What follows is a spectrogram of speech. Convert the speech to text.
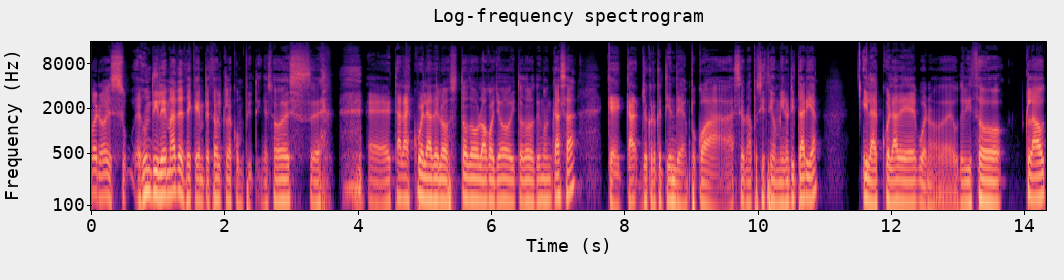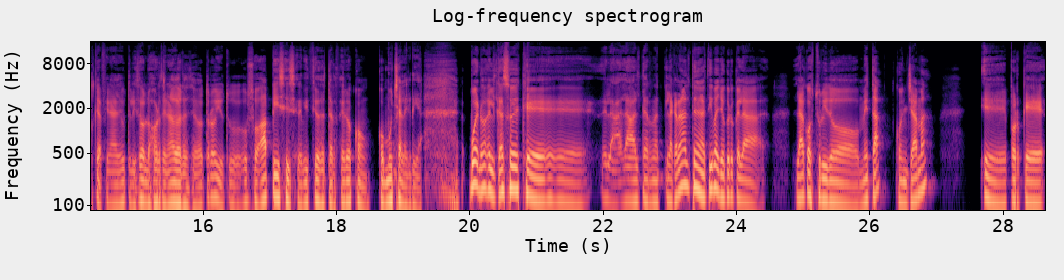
Bueno, es, un dilema desde que empezó el cloud computing. Eso es eh, eh, está la escuela de los todo lo hago yo y todo lo tengo en casa, que yo creo que tiende un poco a ser una posición minoritaria. Y la escuela de, bueno, utilizo cloud, que al final utilizo los ordenadores de otro y uso APIs y servicios de terceros con, mucha alegría. Bueno, el caso es que eh, la, gran alternativa yo creo que la, ha construido Meta con Llama, eh, porque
